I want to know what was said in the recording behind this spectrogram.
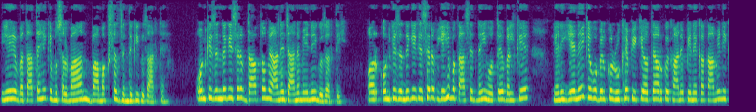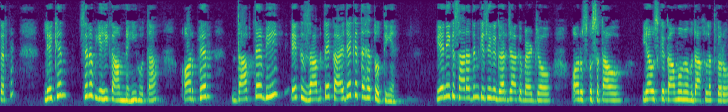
یہ بتاتے ہیں کہ مسلمان بامقصد زندگی گزارتے ہیں۔ ان کی زندگی صرف دعوتوں میں آنے جانے میں ہی نہیں گزرتی اور ان کی زندگی کے صرف یہی مقاصد نہیں ہوتے بلکہ یعنی یہ نہیں کہ وہ بالکل روکھے پیکے ہوتے ہیں اور کوئی کھانے پینے کا کام ہی نہیں کرتے، لیکن صرف یہی کام نہیں ہوتا اور پھر دعوتیں بھی ایک ضابطے قاعدے کے تحت ہوتی ہیں۔ یہ نہیں کہ سارا دن کسی کے گھر جا کے بیٹھ جاؤ اور اس کو ستاؤ یا اس کے کاموں میں مداخلت کرو،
